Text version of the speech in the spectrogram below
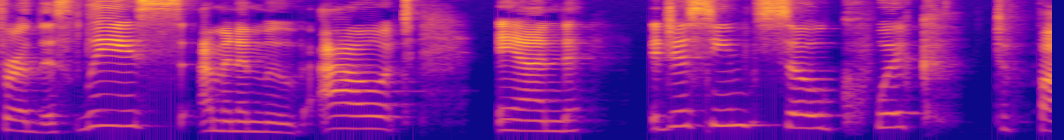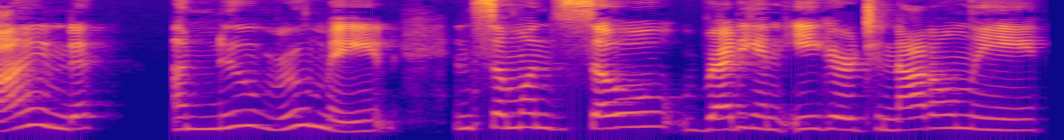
for this lease, I'm gonna move out. And it just seemed so quick to find a new roommate and someone so ready and eager to not only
